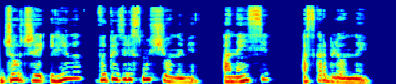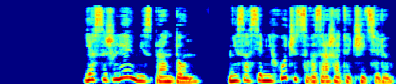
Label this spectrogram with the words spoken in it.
Джорджия и Лила выглядели смущенными, а Нэнси — оскорбленной. «Я сожалею, мисс Брандон», — Мне совсем не хочется возражать учителю,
